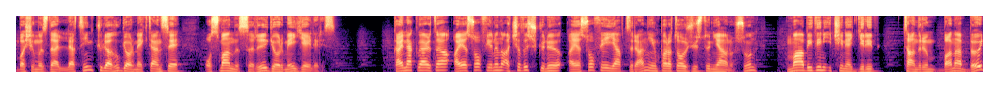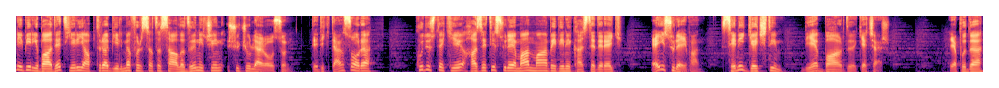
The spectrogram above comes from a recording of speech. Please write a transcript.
Başımızda Latin külahı görmektense Osmanlı sarığı görmeyi yeğleriz. Kaynaklarda Ayasofya'nın açılış günü Ayasofya'yı yaptıran İmparator Justinianus'un mabedin içine girip Tanrım bana böyle bir ibadet yeri yaptırabilme fırsatı sağladığın için şükürler olsun dedikten sonra Kudüs'teki Hz. Süleyman mabedini kastederek Ey Süleyman seni geçtim diye bağırdığı geçer. Yapıda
